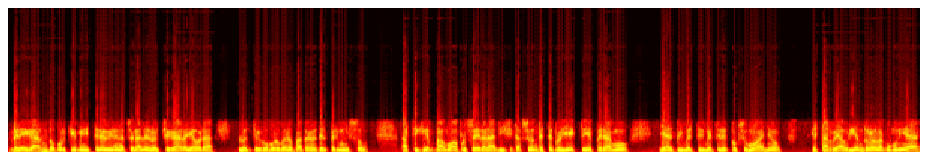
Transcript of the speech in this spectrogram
bregando porque el Ministerio de Bienes Nacionales lo entregara y ahora lo entregó por lo menos a través del permiso. Así que vamos a proceder a la licitación de este proyecto y esperamos ya el primer trimestre del próximo año estar reabriéndolo a la comunidad,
